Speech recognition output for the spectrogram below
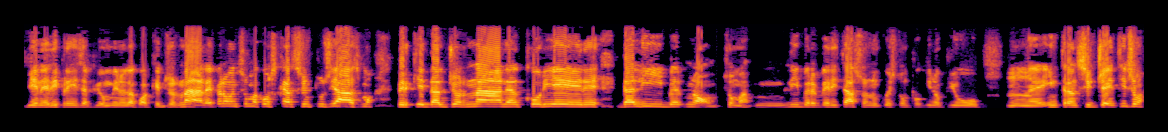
viene ripresa più o meno da qualche giornale, però insomma con scarso entusiasmo perché dal giornale al Corriere, da Liber, no, insomma, mh, Libero e Verità sono in questo un pochino più mh, intransigenti. Insomma,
